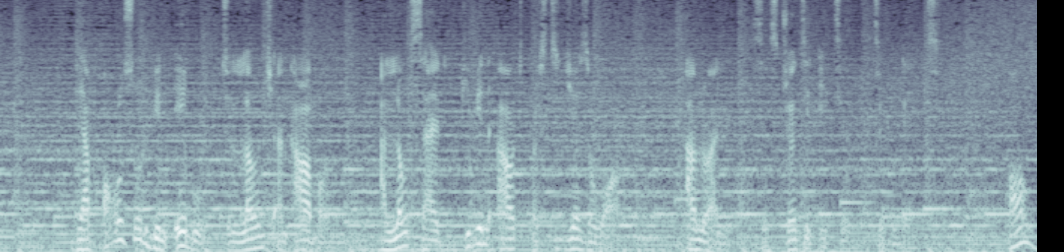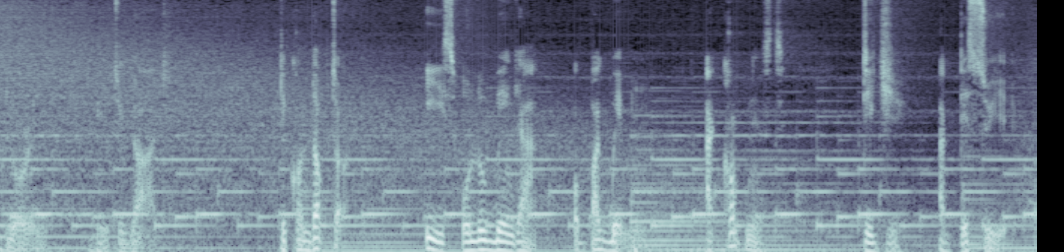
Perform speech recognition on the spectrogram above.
They have also been able to launch an album alongside giving out prestigious award annually since 2018 till date. All glory be to God. The conductor is Olugbenga Obagbemi, accompanied Deji Adesuyi.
